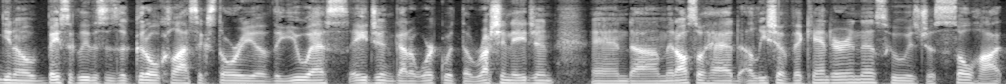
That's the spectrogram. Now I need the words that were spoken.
you know, basically this is a good old classic story of the U.S. agent got to work with the Russian agent, and um, it also had Alicia Vikander in this, who is just so hot.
